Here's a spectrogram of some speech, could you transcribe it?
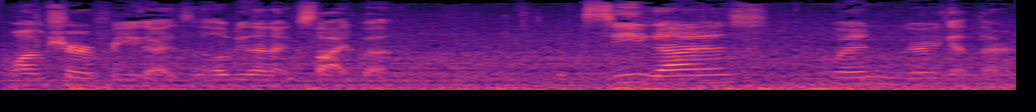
Well, I'm sure for you guys, it'll be the next slide, but see you guys when we get there.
